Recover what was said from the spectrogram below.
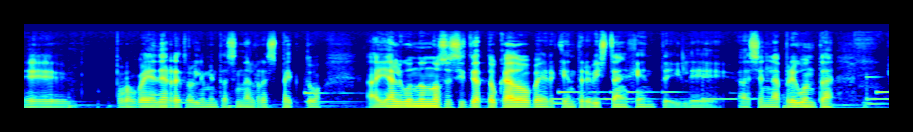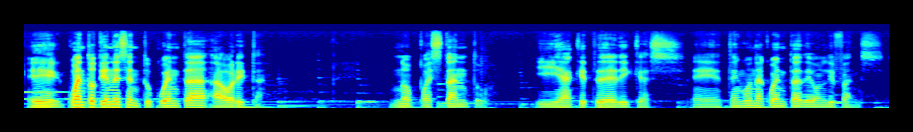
eh, provee de retroalimentación al respecto hay algunos, no sé si te ha tocado ver que entrevistan gente y le hacen la pregunta, eh, ¿cuánto tienes en tu cuenta ahorita? No, pues tanto. ¿Y a qué te dedicas? Eh, tengo una cuenta de OnlyFans.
